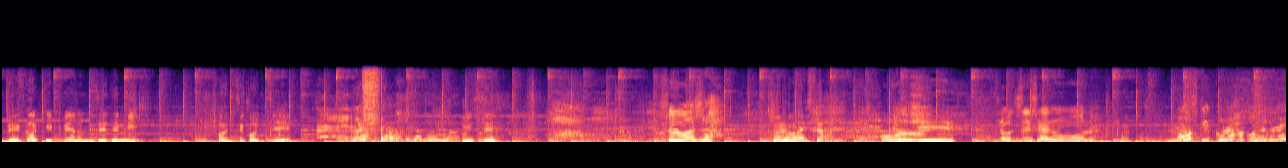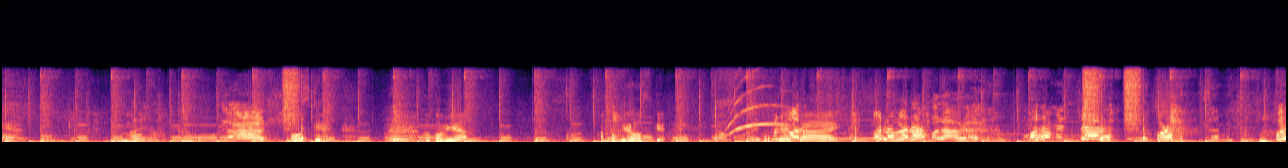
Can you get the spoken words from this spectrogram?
でかきっぺの見せてみこっちこっち見せそれました取れました大きいでも小さいのもあるオスケこれ運んでくれへん。うん。ああおすけ運び屋。運び屋おすけいらっしゃい。まだまだまだある。まだめっちゃある。ほらほら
